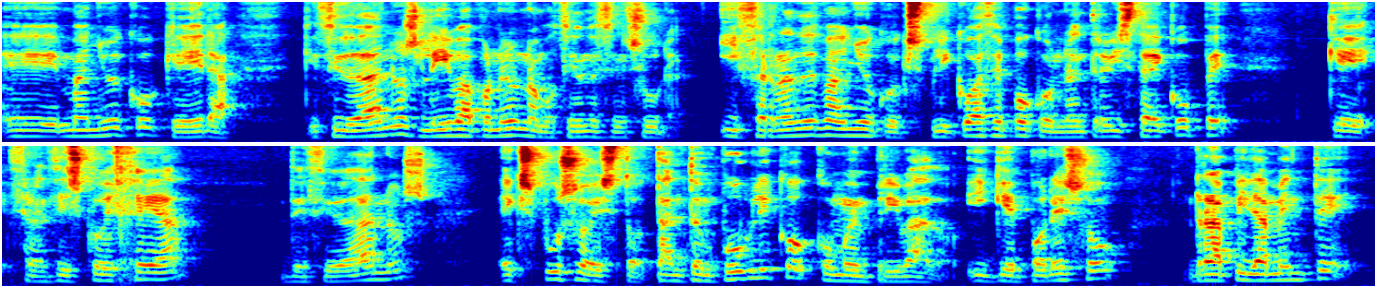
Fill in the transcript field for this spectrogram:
eh, Mañueco, que era que Ciudadanos le iba a poner una moción de censura. Y Fernández Mañueco explicó hace poco en una entrevista de COPE que Francisco Igea, de Ciudadanos, expuso esto tanto en público como en privado, y que por eso rápidamente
